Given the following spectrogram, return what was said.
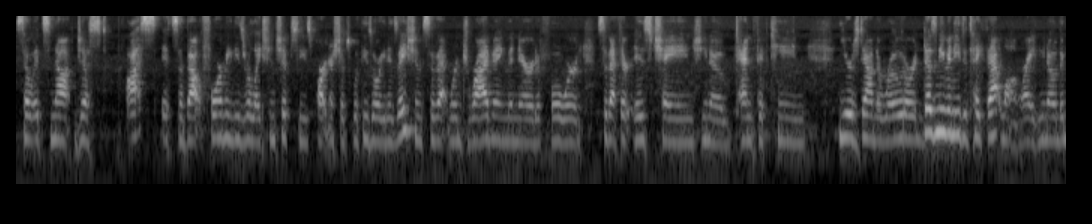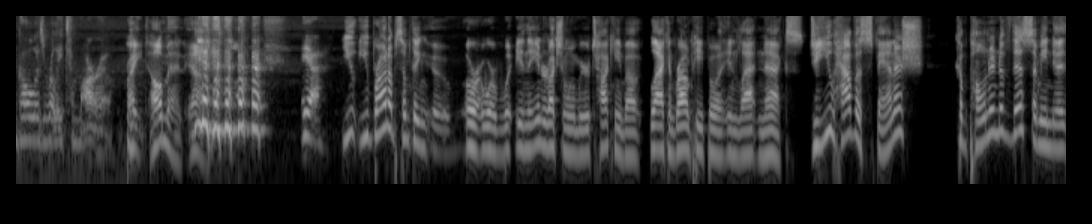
So it's not just us it's about forming these relationships these partnerships with these organizations so that we're driving the narrative forward so that there is change you know 10 15 years down the road or it doesn't even need to take that long right? You know the goal is really tomorrow. Right. Oh man. Yeah. Yeah. You you brought up something uh, or or in the introduction when we were talking about black and brown people in latinx do you have a spanish component of this? I mean uh,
